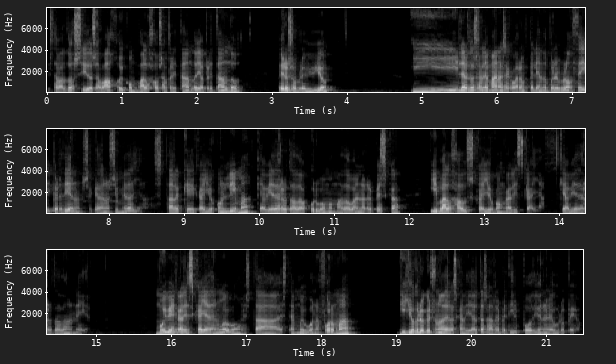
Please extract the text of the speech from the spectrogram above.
estaba dos sidos abajo y con Balhaus apretando y apretando, pero sobrevivió. Y las dos alemanas acabaron peleando por el bronce y perdieron, se quedaron sin medalla. Stark cayó con Lima, que había derrotado a Kurbo Mamadova en la repesca, y Valhaus cayó con Galiskaya, que había derrotado a Neir. Muy bien Galiskaya de nuevo, está, está en muy buena forma, y yo creo que es una de las candidatas a repetir podio en el europeo.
